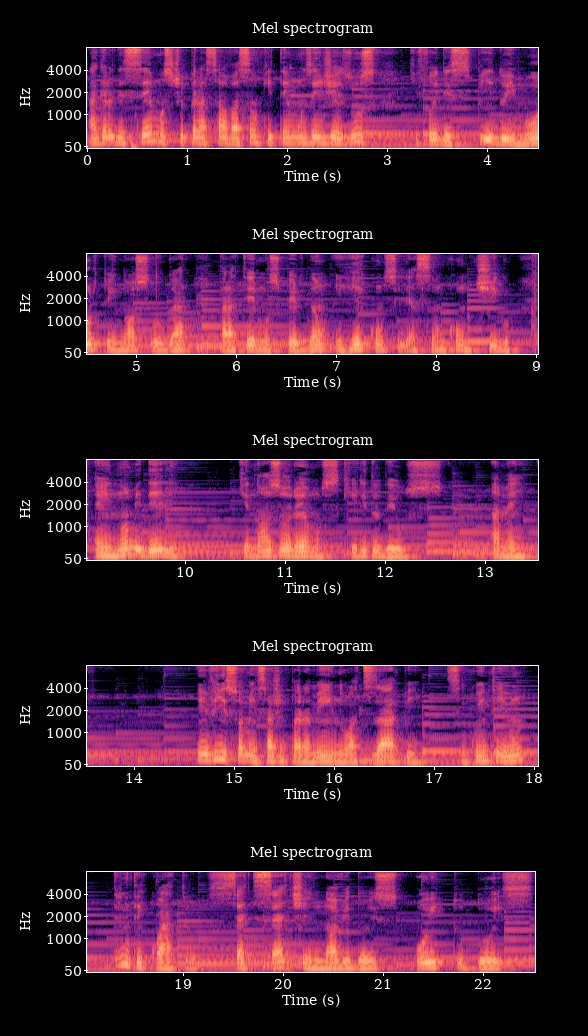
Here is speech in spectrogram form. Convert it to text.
agradecemos-te pela salvação que temos em Jesus que foi despido e morto em nosso lugar para termos perdão e reconciliação contigo. É em nome dele que nós oramos, querido Deus. Amém. Envie sua mensagem para mim no WhatsApp 51 34 77 9282.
